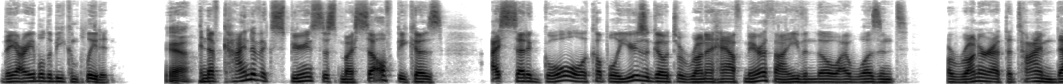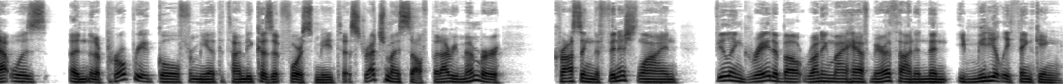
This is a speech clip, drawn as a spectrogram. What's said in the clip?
they are able to be completed. Yeah. And I've kind of experienced this myself because I set a goal a couple of years ago to run a half marathon, even though I wasn't a runner at the time. That was an, appropriate goal for me at the time because it forced me to stretch myself. But I remember crossing the finish line, feeling great about running my half marathon, and then immediately thinking,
